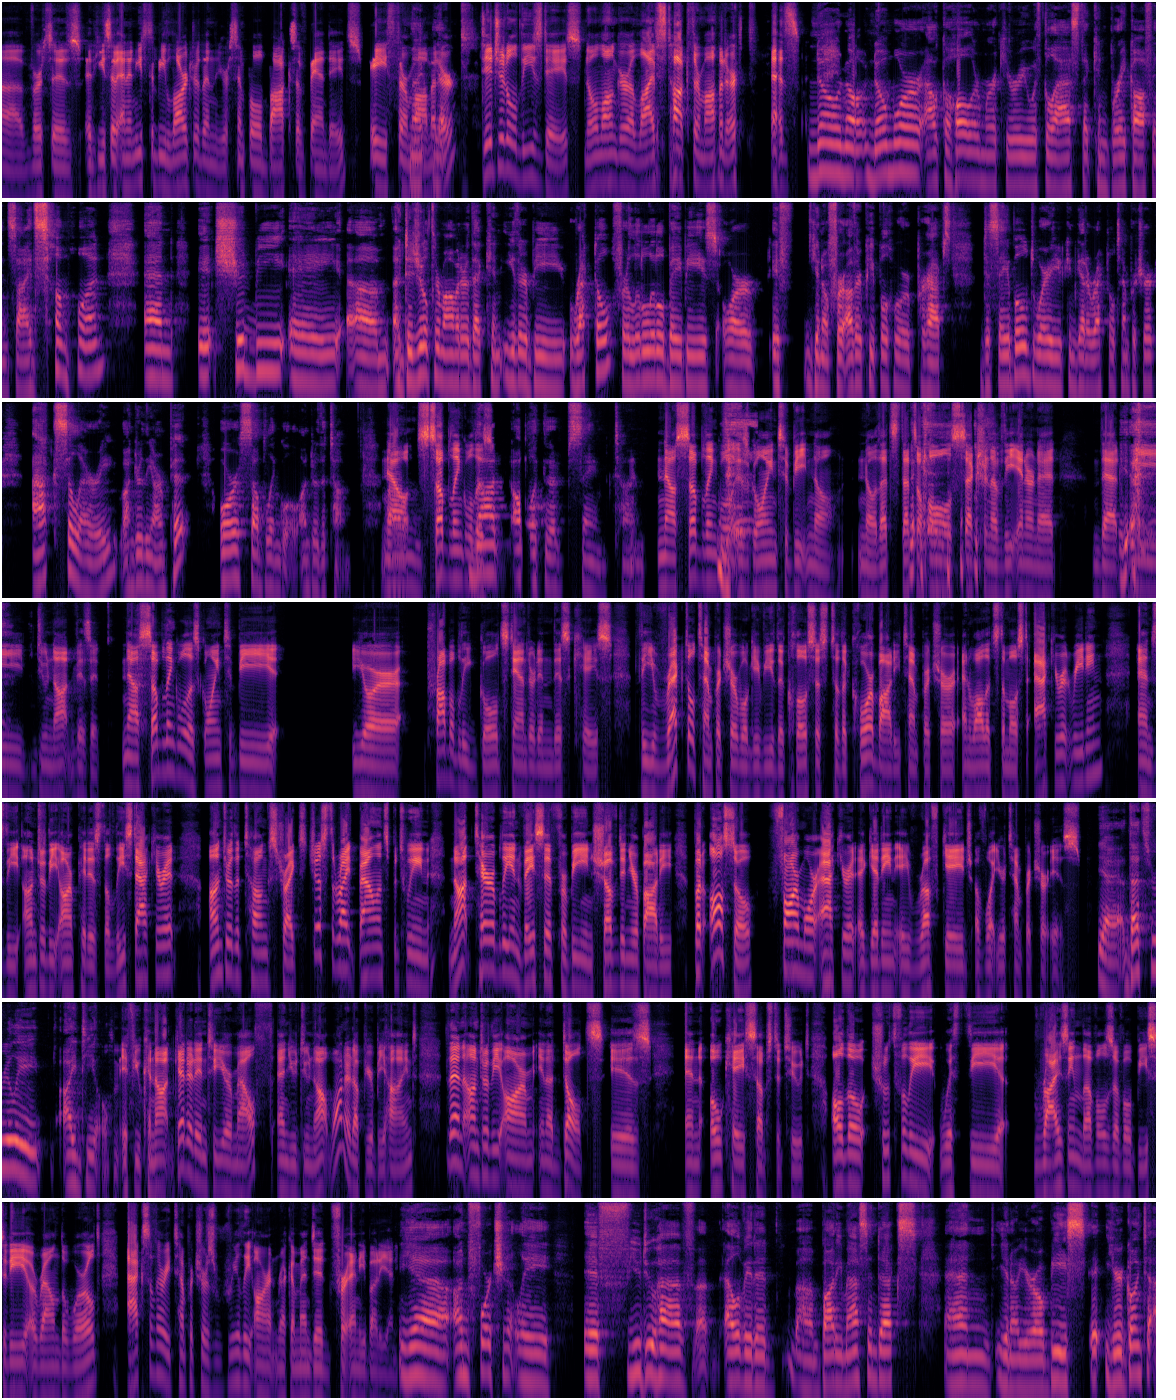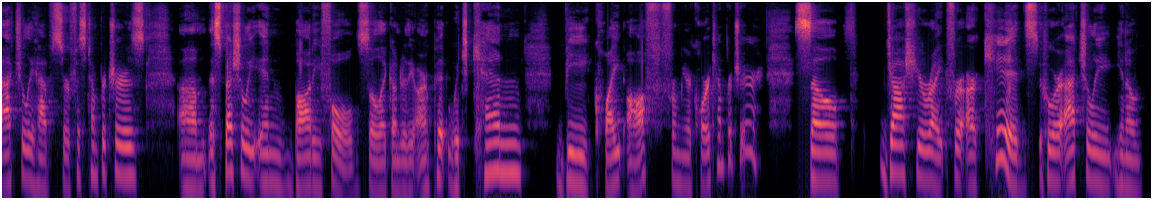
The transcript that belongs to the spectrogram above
uh, versus adhesive, and it needs to be larger than your simple box of band aids. A thermometer, digital these days, no longer a livestock thermometer. yes. No, no, no more alcohol or mercury with glass that can break off inside someone, and it should be a um, a digital thermometer that can either be rectal for little little babies, or if you know for other people who are perhaps disabled, where you can get a rectal temperature, axillary under the armpit, or sublingual under the tongue. Now, Um, sublingual is not all at the same time. Now, sublingual is going to be no, no. That's that's a whole section of the internet that Yeah. we do not visit. Now, sublingual is going to be your probably gold standard in this case. The rectal temperature will give you the closest to the core body temperature, and while it's the most accurate reading, and the under the armpit is the least accurate, under the tongue strikes just the right balance between not terribly invasive for being shoved in your body, but also far more accurate at getting a rough gauge of what your temperature is. Yeah, that's really ideal. If you cannot get it into your mouth and you do not want it up your behind, then under the arm in adults is an okay substitute. Although, truthfully, with the rising levels of obesity around the world, axillary temperatures really aren't recommended for anybody anymore. Yeah, unfortunately, if you do have uh, elevated uh, body mass index and you know you're obese, it, you're going to actually have surface temperatures, um, especially in body folds, so like under the armpit, which can be quite off from your core temperature. So, Josh, you're right. For our kids who are actually, you know,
